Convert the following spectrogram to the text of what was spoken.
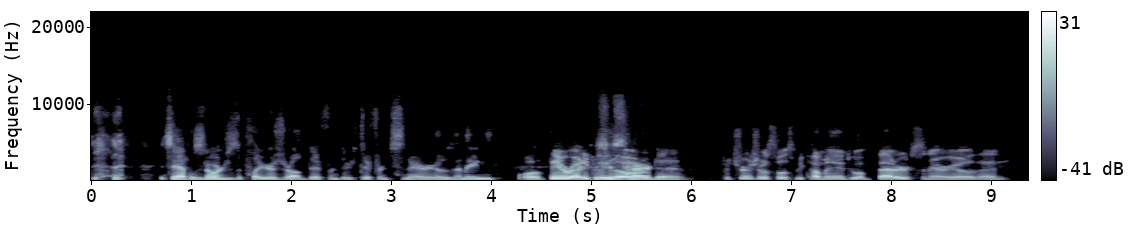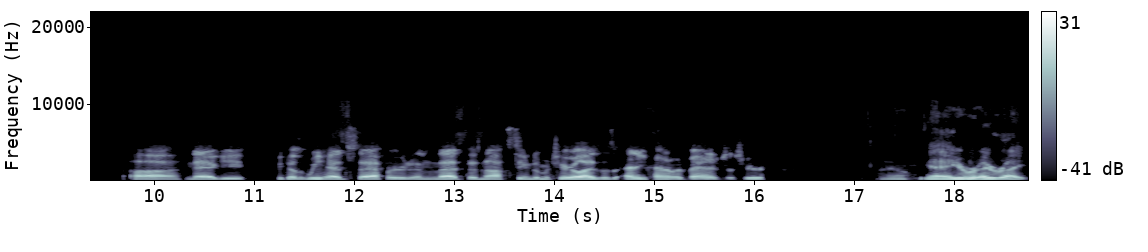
it's apples and oranges. The players are all different. There's different scenarios. I mean, well it's theoretically just though. hard to. Patricia was supposed to be coming into a better scenario than uh, Nagy because we had Stafford, and that did not seem to materialize as any kind of advantage this year. Yeah, yeah, you're, you're right.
